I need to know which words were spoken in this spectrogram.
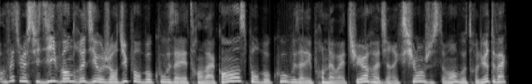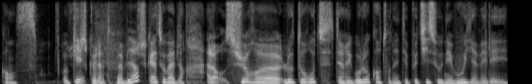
en fait, je me suis dit, vendredi aujourd'hui, pour beaucoup, vous allez être en vacances. Pour beaucoup, vous allez prendre la voiture, euh, direction justement votre lieu de vacances. Ok. Jusque là, tout va bien. Jusque là, tout va bien. Alors sur euh, l'autoroute, c'était rigolo. Quand on était petits, souvenez-vous, il y avait les,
